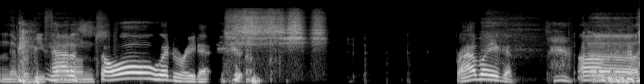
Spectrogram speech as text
Never be found. Not a soul would read it. Probably a good. Um, uh,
